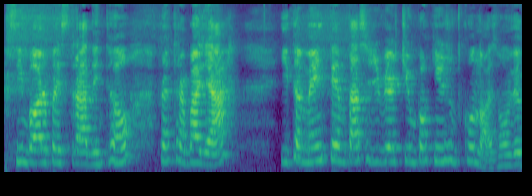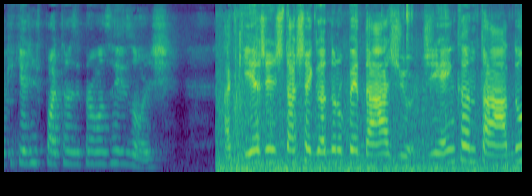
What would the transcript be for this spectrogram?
Simbora pra estrada então, pra trabalhar e também tentar se divertir um pouquinho junto com nós. Vamos ver o que, que a gente pode trazer pra vocês hoje. Aqui a gente tá chegando no pedágio de Encantado,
